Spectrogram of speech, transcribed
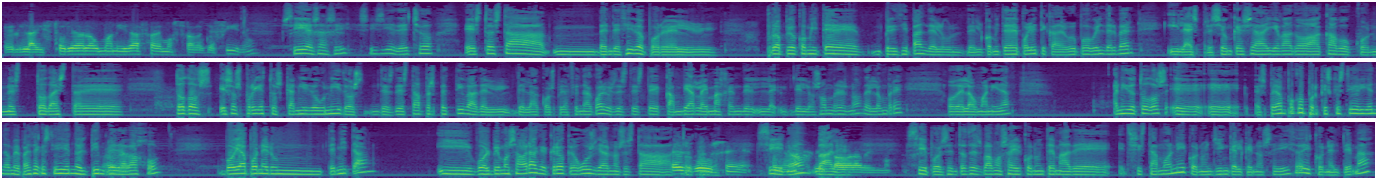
en la historia de la humanidad ha demostrado que sí, ¿no? Sí, es así. Sí, sí. De hecho, esto está mm, bendecido por el propio comité principal del, del comité de política del grupo Bilderberg y la expresión que se ha llevado a cabo con toda este todos esos proyectos que han ido unidos desde esta perspectiva del- de la conspiración de Aquarius, desde este cambiar la imagen de, de los hombres, ¿no? Del hombre o de la humanidad, han ido todos. Eh, eh, espera un poco porque es que estoy oyendo, me parece que estoy oyendo el timbre de abajo. Voy a poner un temita y volvemos ahora que creo que Gus ya nos está Es tocando. Gus, sí. Sí, Como ¿no? Vale. ahora mismo. Sí, pues entonces vamos a ir con un tema de Sistamoni, con un jingle que no se hizo y con el tema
